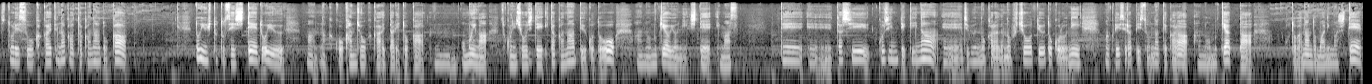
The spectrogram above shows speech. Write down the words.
ストレスを抱えてなかったかなとかどういう人と接してどういうまあなんかこう感情を抱えたりとかうん思いがそこに生じていたかなっていうことをあの向き合うようにしています。で、えー、私個人的な、えー、自分の体の不調っていうところに、まあ、クレイセラピストになってからあの向き合ったことが何度もありまして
